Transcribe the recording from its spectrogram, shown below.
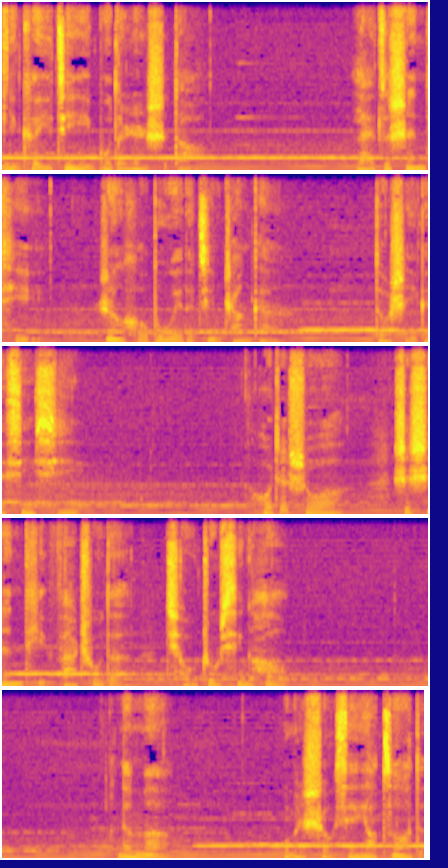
你可以进一步的认识到，来自身体。任何部位的紧张感，都是一个信息，或者说，是身体发出的求助信号。那么，我们首先要做的，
